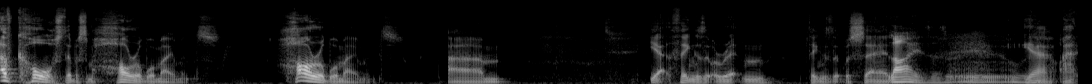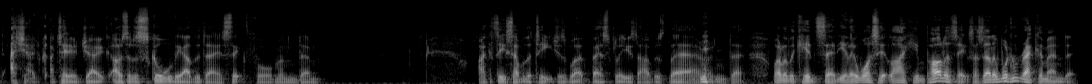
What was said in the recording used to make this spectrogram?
Of course, there were some horrible moments. Horrible moments yeah, things that were written, things that were said. Lies. As well, yeah. yeah, I, actually, I'll tell you a joke. I was at a school the other day, sixth form, and um, I could see some of the teachers weren't best pleased I was there. and uh, one of the kids said, "You know, what's it like in politics?" I said, "I wouldn't recommend it."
